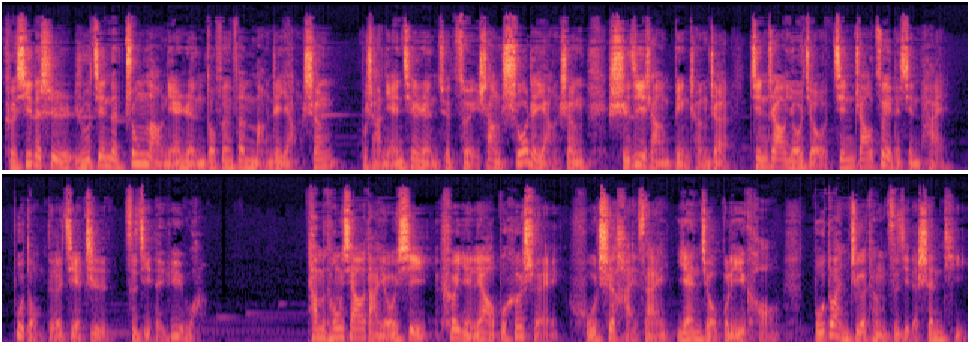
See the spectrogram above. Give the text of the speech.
可惜的是，如今的中老年人都纷纷忙着养生。不少年轻人却嘴上说着养生，实际上秉承着“今朝有酒今朝醉”的心态，不懂得节制自己的欲望。他们通宵打游戏，喝饮料不喝水，胡吃海塞，烟酒不离口，不断折腾自己的身体，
